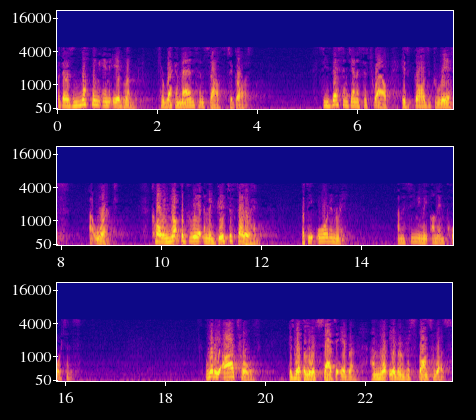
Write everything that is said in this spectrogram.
But there is nothing in Abram to recommend himself to God. See, this in Genesis 12 is God's grace at work, calling not the great and the good to follow him, but the ordinary and the seemingly unimportant. But what we are told is what the Lord said to Abram and what Abram's response was.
